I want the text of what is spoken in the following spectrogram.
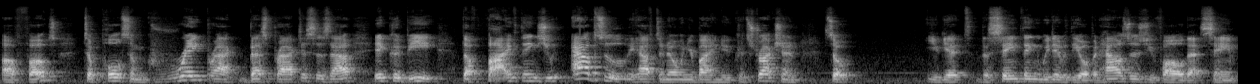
of folks, to pull some great best practices out. It could be the five things you absolutely have to know when you're buying new construction. So you get the same thing we did with the open houses. You follow that same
